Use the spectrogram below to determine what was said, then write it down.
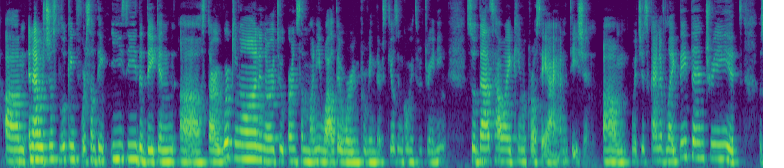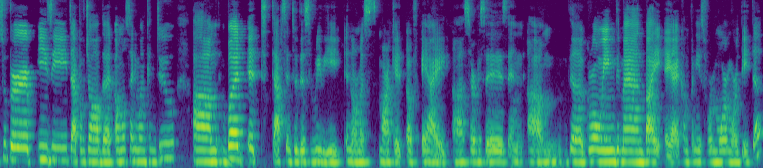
Um, and I was just looking for something easy that they can uh, start working on in order to earn some money while they were improving their skills and going through training. So that's how I came across AI annotation, um, which is kind of like data entry. It's a super easy type of job that almost anyone can do. Um, but it taps into this really enormous market of AI uh, services and um, the growing demand by AI companies for more and more data.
